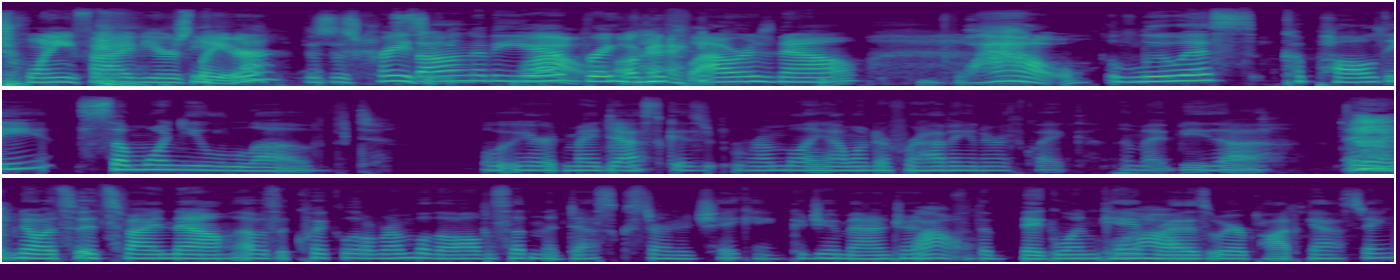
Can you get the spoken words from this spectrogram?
25 years Yeah. later. This is crazy. Song of the year, Wow. Bring Me Okay. Flowers Now. Wow. Lewis Capaldi, Someone You Loved. Weird. Hmm. My desk is rumbling. I wonder if we're having an earthquake. It might be uh anyway, no, it's it's fine now. That was a quick little rumble though. All of a sudden the desk started shaking. Could you imagine Wow. if the big one came Wow. right as we were podcasting?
